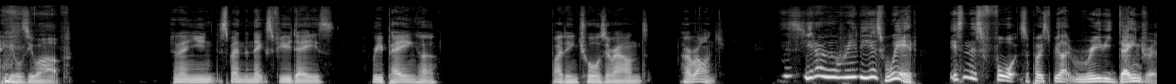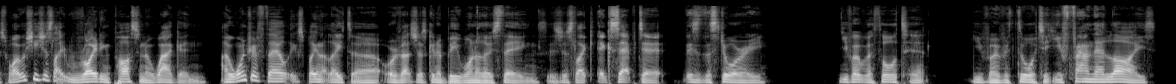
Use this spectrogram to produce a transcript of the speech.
heals you up. And then you spend the next few days repaying her by doing chores around her ranch. It's, you know, it really is weird. Isn't this fort supposed to be like really dangerous? Why was she just like riding past in a wagon? I wonder if they'll explain that later or if that's just going to be one of those things. It's just like, accept it. This is the story. You've overthought it. You've overthought it. You found their lies.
